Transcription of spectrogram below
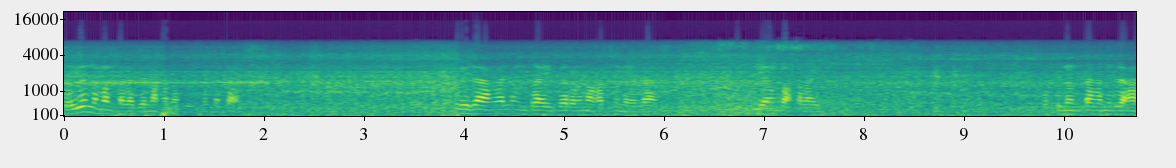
So yun naman talaga nakalagay sa batas. Kailangan ang driver ang nakatsinelas hindi ang backride so pinuntahan nila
